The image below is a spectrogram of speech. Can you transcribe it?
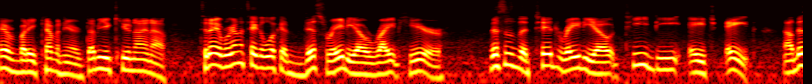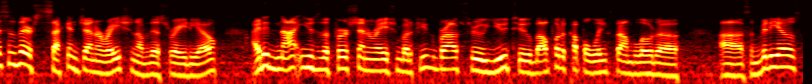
Hey everybody, Kevin here, WQ9F. Today we're going to take a look at this radio right here. This is the TID Radio TDH8. Now this is their second generation of this radio. I did not use the first generation, but if you browse through YouTube, I'll put a couple links down below to uh, some videos.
